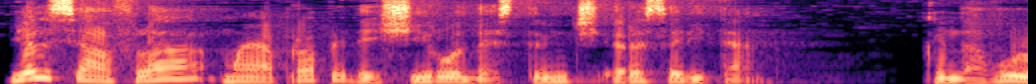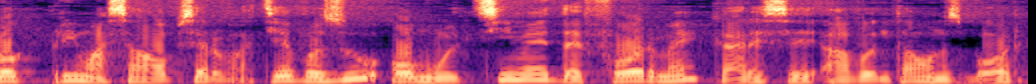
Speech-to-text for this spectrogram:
El se afla mai aproape de șirul de stânci răsăritean. Când a avut loc prima sa observație, văzu o mulțime de forme care se avântau în zbor,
